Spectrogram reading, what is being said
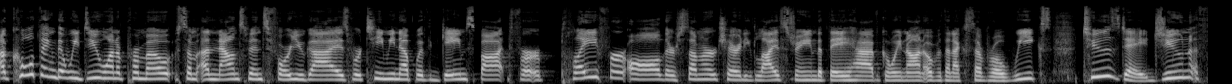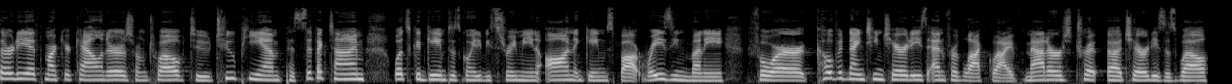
a cool thing that we do want to promote some announcements for you guys. We're teaming up with GameSpot for Play for All, their summer charity live stream that they have going on over the next several weeks. Tuesday, June 30th, mark your calendars from 12 to 2 p.m. Pacific time. What's Good Games is going to be streaming on GameSpot, raising money for COVID 19 charities and for Black Lives Matters tri- uh, charities as well.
